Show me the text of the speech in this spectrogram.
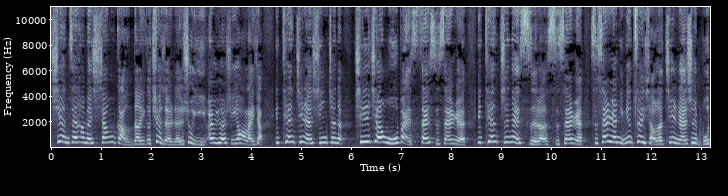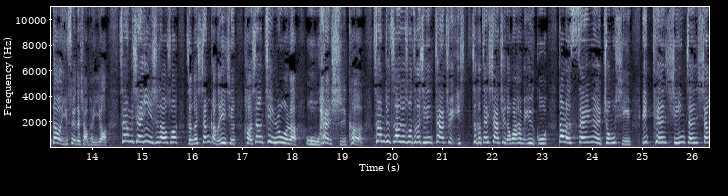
现在他们香港的一个确诊人数，以二月二十一号来讲，一天竟然新增的。七千五百三十三人，一天之内死了十三人，十三人里面最小的竟然是不到一岁的小朋友，所以他们现在意识到说，整个香港的疫情好像进入了武汉时刻，所以他们就知道，就是说这个新下去一这个再下去的话，他们预估到了三月中旬，一天新增香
